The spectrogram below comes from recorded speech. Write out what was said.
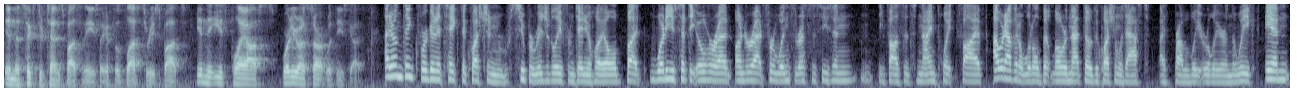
in the six through 10 spots in the East. I guess those last three spots in the East playoffs. Where do you want to start with these guys? I don't think we're going to take the question super rigidly from Daniel Hoyle, but what do you set the over at under at for wins the rest of the season? He posits 9.5. I would have it a little bit lower than that, though the question was asked I probably earlier in the week. And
